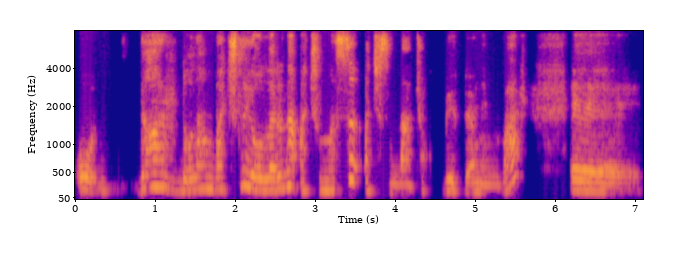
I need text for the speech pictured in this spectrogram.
o dar dolambaçlı yollarına açılması açısından çok büyük bir önemi var. E,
